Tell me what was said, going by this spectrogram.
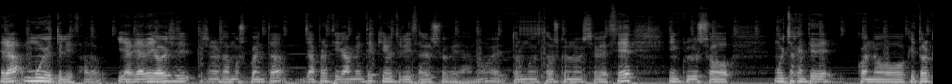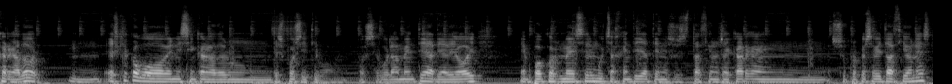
era muy utilizado. Y a día de hoy, si, nos damos cuenta, ya prácticamente quién utiliza el USB. Eh, todo el mundo estamos con el USB-C, incluso mucha gente cuando quitó el cargador. Mm, es que como venís sin cargador un dispositivo, pues seguramente a día de hoy en pocos meses mucha gente ya tiene sus estaciones de carga en sus propias habitaciones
